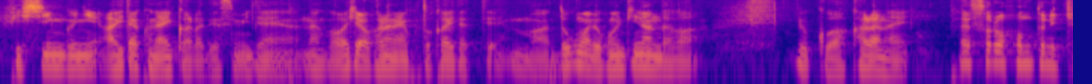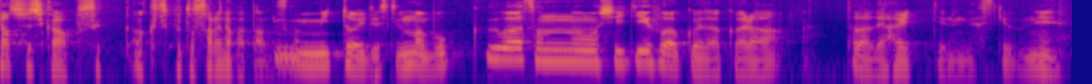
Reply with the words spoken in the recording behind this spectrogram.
フィッシングに会いたくないからですみたいななんかわけわからないこと書いてあってまあどこまで本気なんだがよくわからない。えそれは本当にキャッシュしかアクセアクセプトされなかったんですか、みたいですけどまあ僕はその CTF 枠だからただで入ってるんですけどね。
